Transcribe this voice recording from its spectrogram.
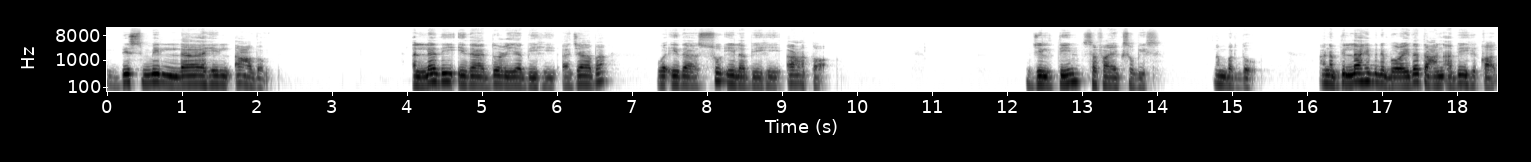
بسم اللہ الاعظم الذي اذا دعی به اجاب واذا سئل به اعطى جلد تین، صفحہ 120 نمبر دو. عن عبداللہ بن بریدت عن ابیہ قال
